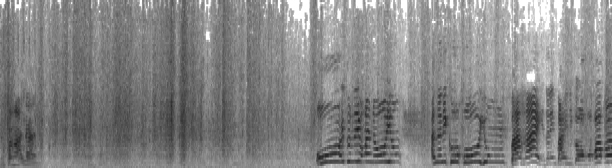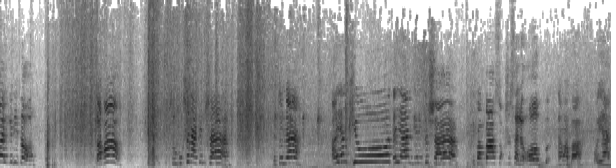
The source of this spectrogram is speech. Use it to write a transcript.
Ng pangalan. Oh, ito na yung ano, yung ano ni Coco, yung bahay. Bahay ni Coco. Coco, halika dito. Coco! So, buksan natin siya. Ito na. Ay, ang cute! Ayan, ganito siya. Ipapasok siya sa loob. Tama ba? O, ayan.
